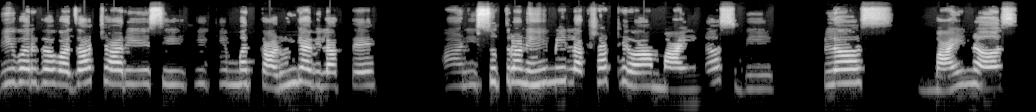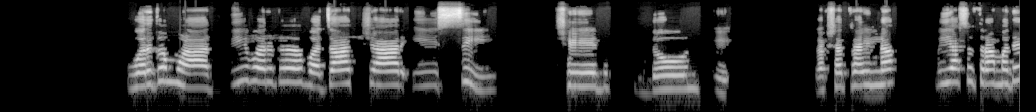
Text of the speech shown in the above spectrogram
बी वर्ग वजा चार ए सी ही किंमत काढून घ्यावी लागते. आणि सूत्र नेहमी लक्षात ठेवा मायनस बी प्लस मायनस वर्गमुळात बी वर्ग वजा चार ए सी छेद दोन ए लक्षात राहील ना? मी या सूत्रामध्ये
